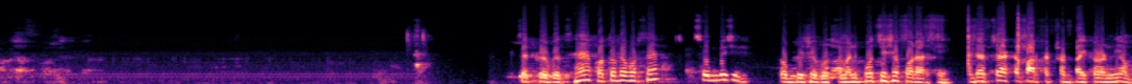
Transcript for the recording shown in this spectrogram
আমি সেট করে ফেলছি। হ্যাঁ কততে পড়ছে? 24 চব্বিশে পড়ছে মানে পঁচিশে পড়ে আর কি। এটা হচ্ছে একটা পারফেক্ট শট বাই করার নিয়ম।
